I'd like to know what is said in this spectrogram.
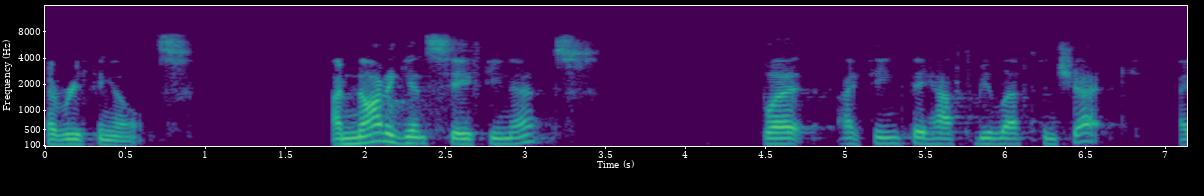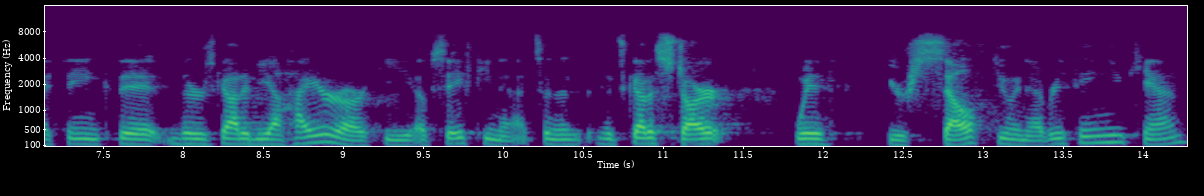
everything else. I'm not against safety nets, but I think they have to be left in check. I think that there's got to be a hierarchy of safety nets, and it's got to start with yourself doing everything you can,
